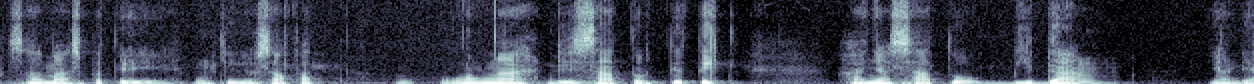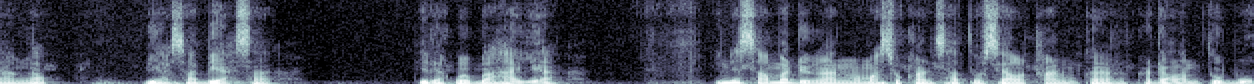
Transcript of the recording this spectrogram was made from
Sama seperti mungkin Yosafat lengah di satu titik, hanya satu bidang yang dianggap biasa-biasa, tidak berbahaya. Ini sama dengan memasukkan satu sel kanker ke dalam tubuh.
